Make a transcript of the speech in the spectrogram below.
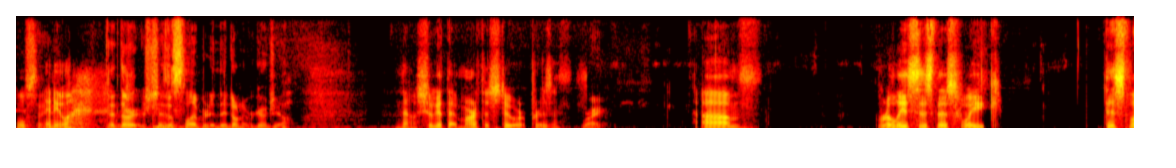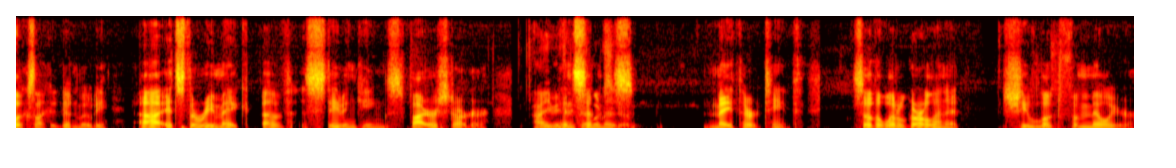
We'll see. Anyway, They're, she's a celebrity. They don't ever go to jail. no, she'll get that Martha Stewart prison. Right. Um, releases this week. This looks like a good movie. Uh, it's the remake of Stephen King's Firestarter, I even In think that looks cinemas. May 13th. So the little girl in it, she looked familiar.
